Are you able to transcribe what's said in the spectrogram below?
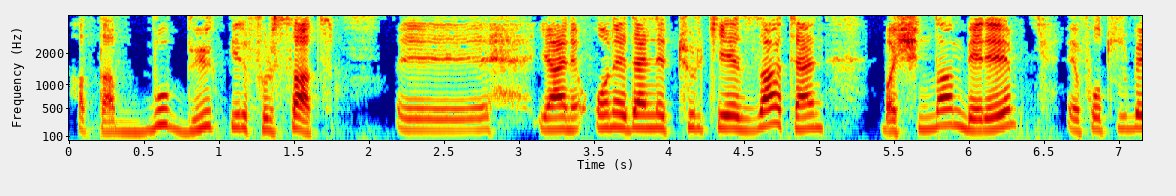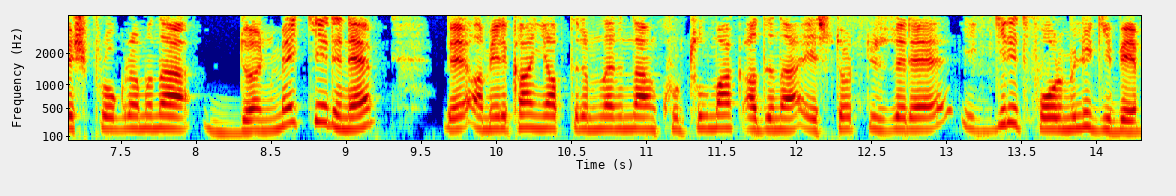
Hatta bu büyük bir fırsat. Yani o nedenle Türkiye zaten başından beri F-35 programına dönmek yerine ve Amerikan yaptırımlarından kurtulmak adına S-400'lere Girit formülü gibi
